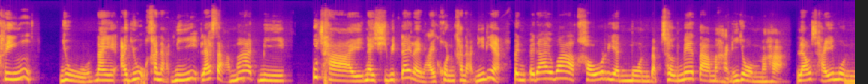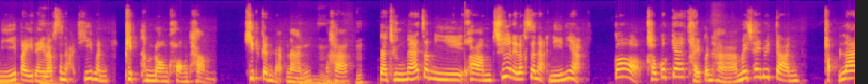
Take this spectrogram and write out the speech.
พริ้งอยู่ในอายุขนาดนี้และสามารถมีผู้ชายในชีวิตได้หลาย ๆ คนขนาดนี้เนี่ยเป็นไปได้ว่าเขาเรียนมนต์แบบเชิงเมตตามหานิยมอะค่ะแล้วใช้มนต์นี้ไปในลักษณะที่มันผิดทำนองคลองธรรมคิดกันแบบนั้นนะคะอืมแต่ถึงแม้จะมีความเชื่อในลักษณะนี้เนี่ยก็เขาก็แก้ไขปัญหาไม่ใช่ด้วยการขับไล่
